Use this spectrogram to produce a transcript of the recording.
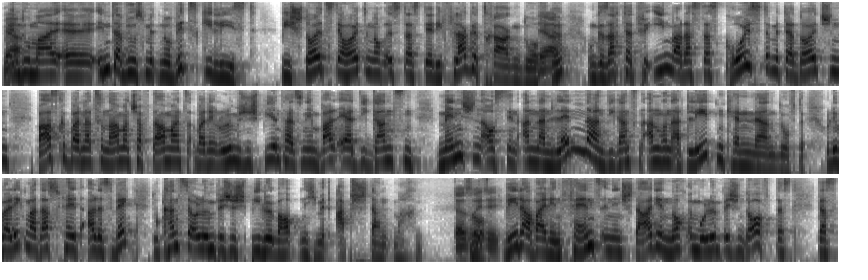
ja. wenn du mal äh, Interviews mit Nowitzki liest, wie stolz der heute noch ist, dass der die Flagge tragen durfte ja. und gesagt hat, für ihn war das das Größte mit der deutschen Basketballnationalmannschaft damals bei den Olympischen Spielen teilzunehmen, weil er die ganzen Menschen aus den anderen Ländern, die ganzen anderen Athleten kennenlernen durfte. Und überleg mal, das fällt alles weg. Du kannst ja Olympische Spiele überhaupt nicht mit Abstand machen. Das ist so, richtig. Weder bei den Fans in den Stadien noch im Olympischen Dorf. Das, das,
